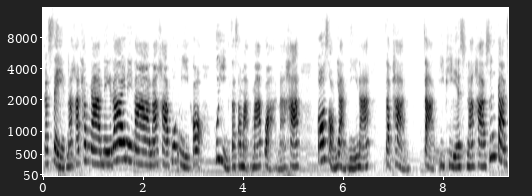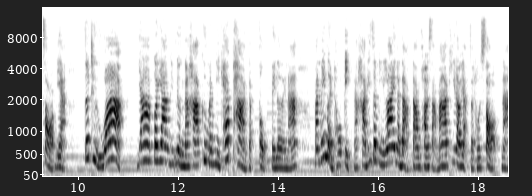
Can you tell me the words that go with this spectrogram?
เกษตรนะคะทำงานในไร่ในนานะคะ พวกนี้ก็ผู้หญิงจะสมัครมากกว่านะคะ ก็ 2 อย่างนี้นะ จะผ่านจาก EPS นะคะ ซึ่งการสอบเนี่ยจะถือว่ายากก็ยากนิดนึงนะคะ คือมันมีแค่ผ่านกับตกไปเลยนะ มันไม่เหมือนโทปิกนะคะ ที่จะมีไล่ระดับตามความสามารถที่เราอยากจะทดสอบนะ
